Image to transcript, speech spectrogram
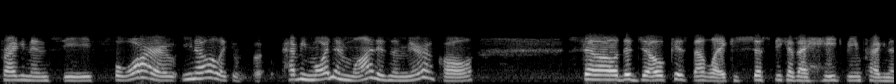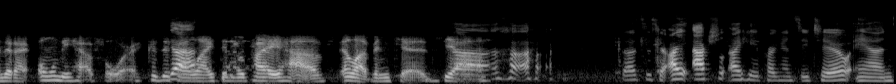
pregnancy for, you know, like having more than one is a miracle. So the joke is that like it's just because I hate being pregnant that I only have four. Because if Yeah. I liked it, I would probably have eleven kids. Yeah. That's just. I actually I hate pregnancy too, and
